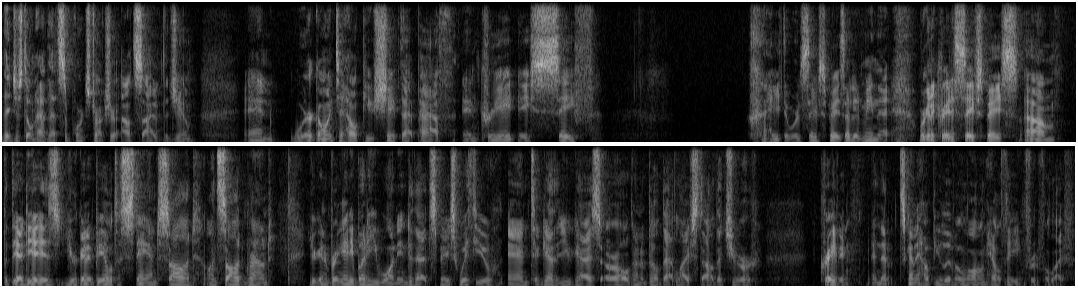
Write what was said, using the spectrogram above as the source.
They just don't have that support structure outside of the gym. And we're going to help you shape that path and create a safe I hate the word safe space. I didn't mean that. We're going to create a safe space. Um, but the idea is you're going to be able to stand solid on solid ground you're going to bring anybody you want into that space with you, and together you guys are all going to build that lifestyle that you're craving, and that's going to help you live a long, healthy, fruitful life.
